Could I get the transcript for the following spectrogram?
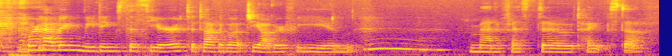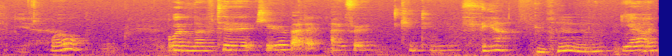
Okay. We're having meetings this year to talk about geography and Mm. Manifesto type stuff. Whoa. I would love to hear about it as it continues. Yeah. hmm Yeah.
